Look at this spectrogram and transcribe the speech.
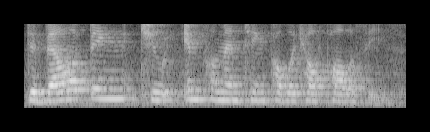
developing to implementing public health policies?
